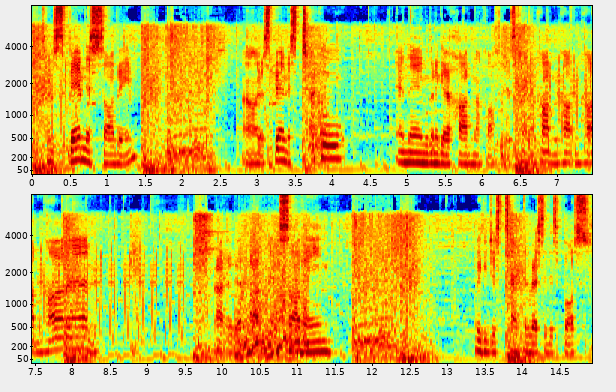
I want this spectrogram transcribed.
I'm going to spam this Psybeam. Uh, I'm going to spam this tackle. And then we're going to go Harden up after this. Come on, Harden, Harden, Harden, Harden. Right, there we go. Harden and Psybeam. We could just take the rest of this boss.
